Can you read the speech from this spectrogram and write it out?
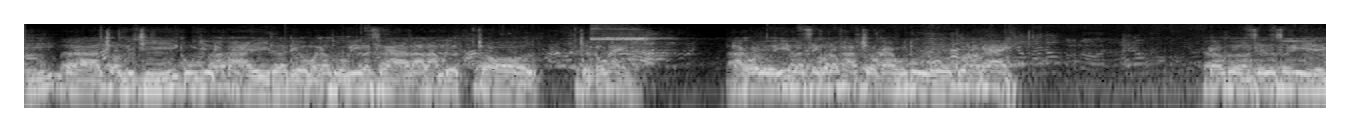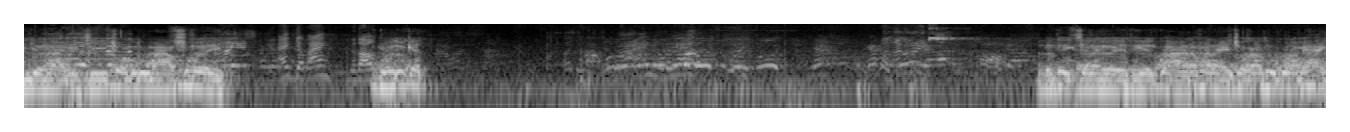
nắm và chọn vị trí cũng như bắt bài là điều mà cao thủ Villarreal đã làm được cho trận đấu này. Đã có lỗi và sẽ có đá phạt cho cao thủ quốc 32 cao cường sẽ được sơ nghỉ để nhường lại vị trí cho cầu thủ màu số 10 bùi đức kiệt Đối tượng sẽ là người thực hiện quả đá phạt này cho cao thủ quốc 52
